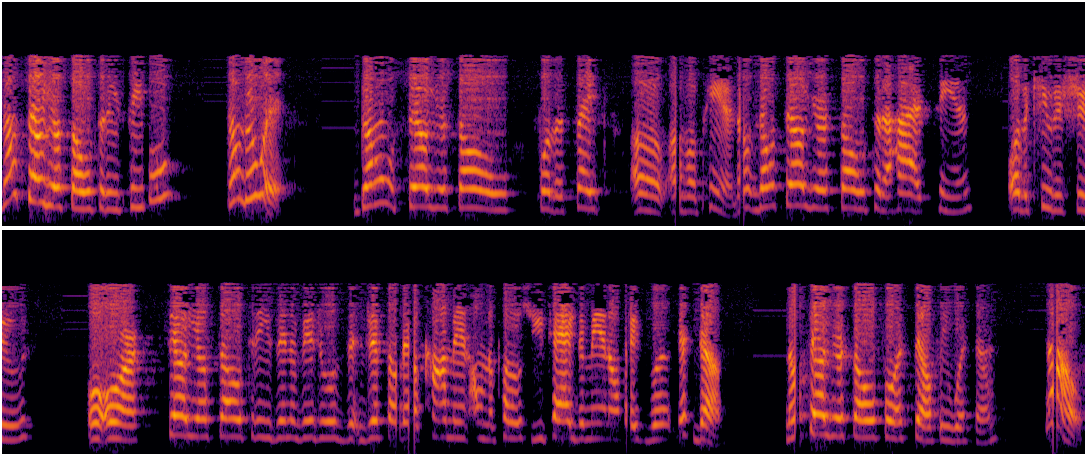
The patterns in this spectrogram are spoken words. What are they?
Don't sell your soul to these people. Don't do it. Don't sell your soul for the sake of, of a pen. Don't don't sell your soul to the highest pen or the cutest shoes, or or sell your soul to these individuals that just so they'll comment on the post you tag them in on Facebook. That's dumb. Don't sell your soul for a selfie with them. No.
